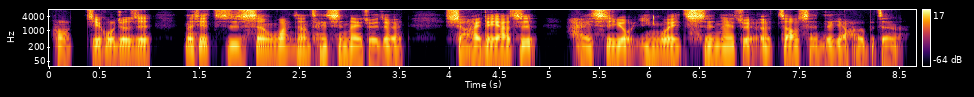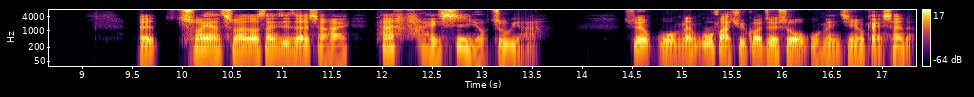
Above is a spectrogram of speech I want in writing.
好，结果就是那些只剩晚上才吃奶嘴的人，小孩的牙齿还是有因为吃奶嘴而造成的咬合不正了，而刷牙刷到三次的小孩。他还是有蛀牙，所以我们无法去怪罪说我们已经有改善了，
